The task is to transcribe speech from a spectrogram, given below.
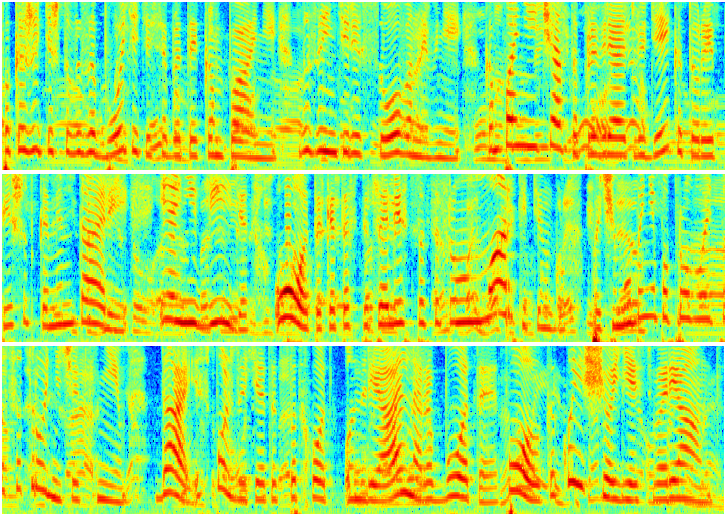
Покажите, что вы заботитесь об этой компании, вы заинтересованы в ней. Компании часто проверяют людей, которые пишут комментарии, и они видят, о, так это специалист по цифровому маркетингу, почему бы не попробовать посотрудничать с ним? Да, используйте этот подход, он реально работает. Пол, какой еще есть вариант?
